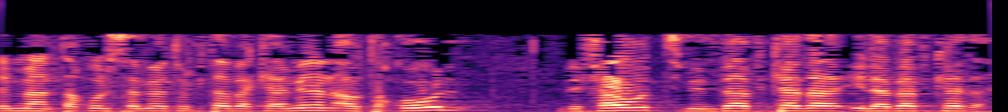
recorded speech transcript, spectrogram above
إما أن تقول سمعت الكتاب كاملا أو تقول بفوت من باب كذا إلى باب كذا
